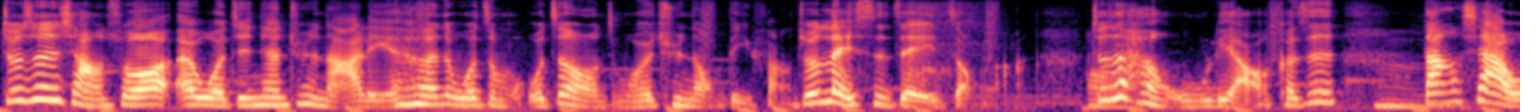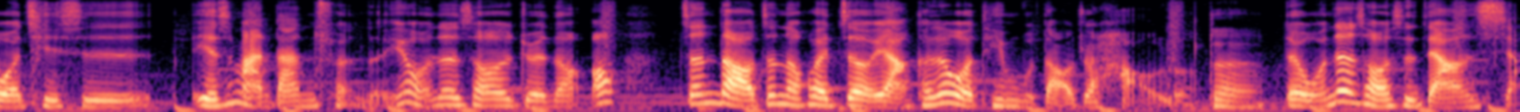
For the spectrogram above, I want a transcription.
就是想说，哎、欸，我今天去哪里？我怎么我这种怎么会去那种地方？就类似这一种啦，就是很无聊。可是当下我其实也是蛮单纯的，因为我那时候就觉得哦。真的、哦、真的会这样，可是我听不到就好了。对，对我那时候是这样想，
